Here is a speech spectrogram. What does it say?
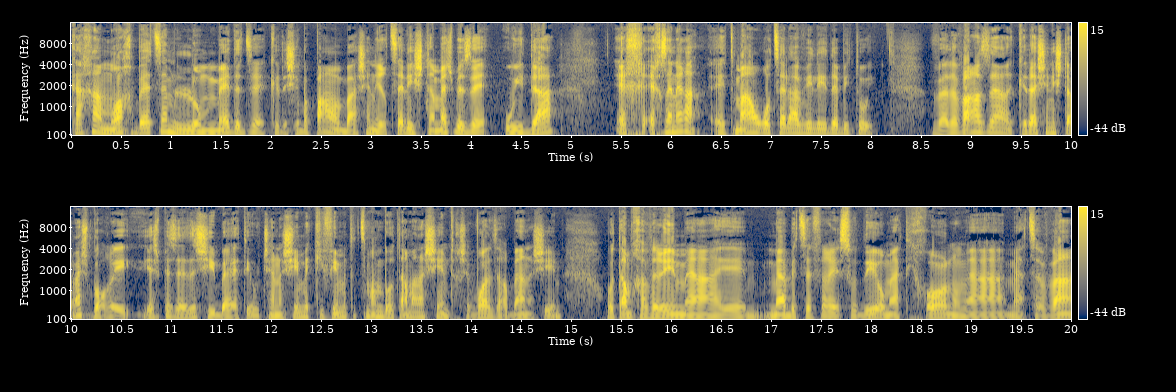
ככה המוח בעצם לומד את זה, כדי שבפעם הבאה שנרצה להשתמש בזה, הוא ידע איך, איך זה נראה, את מה הוא רוצה להביא לידי ביטוי. והדבר הזה, כדאי שנשתמש בו, הרי יש בזה איזושהי בעייתיות שאנשים מקיפים את עצמם באותם אנשים. תחשבו על זה, הרבה אנשים, אותם חברים מה, אה, מהבית ספר היסודי או מהתיכון או מה, מהצבא,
